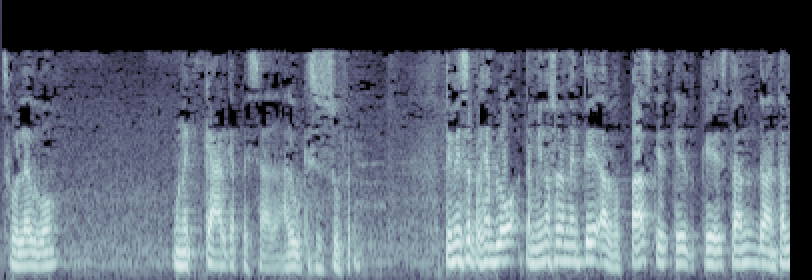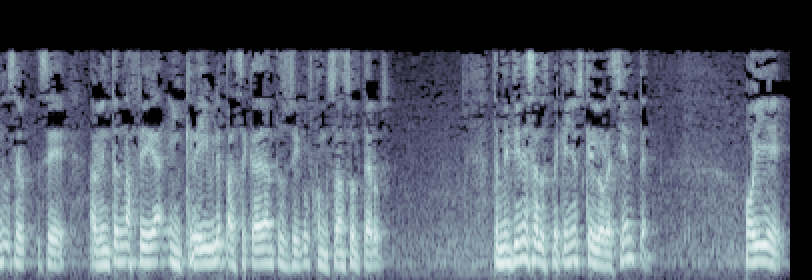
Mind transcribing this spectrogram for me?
se vuelve algo, una carga pesada, algo que se sufre. Tienes, por ejemplo, también no solamente a los papás que, están levantando, se, se, avientan una friega increíble para sacar adelante a sus hijos cuando están solteros. También tienes a los pequeños que lo resienten. Oye,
